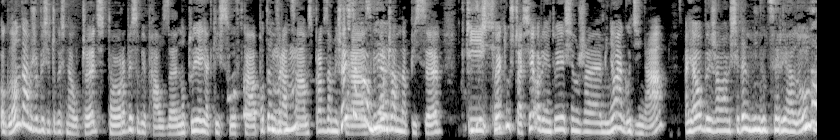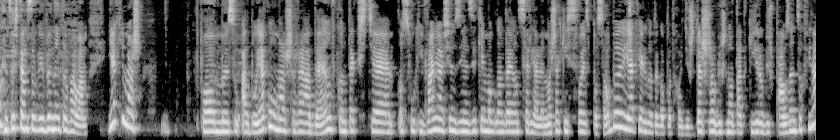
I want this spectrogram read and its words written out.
oglądam, żeby się czegoś nauczyć, to robię sobie pauzę, notuję jakieś słówka, potem Mhm. wracam, sprawdzam jeszcze tak raz, robię. włączam napisy i Oczywiście. po jakimś czasie orientuję się, że minęła godzina, a ja obejrzałam 7 minut serialu, No. coś tam sobie wynotowałam. Jaki masz pomysł albo jaką masz radę w kontekście osłuchiwania się z językiem oglądając seriale? Masz jakieś swoje sposoby? Jak, jak do tego podchodzisz? Też robisz notatki i robisz pauzę co chwila?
